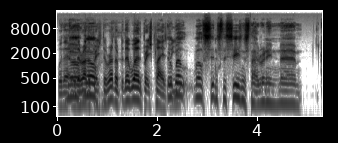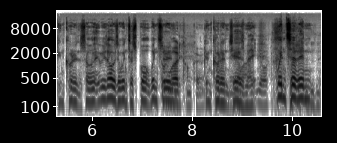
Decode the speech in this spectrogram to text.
Were there, were No, there other no. British, there were other there were the British players, but well, you, well, since the season started running um, concurrent, so it was always a winter sport. Winter Good in, word concurrent. concurrent. Yeah, cheers, well, mate. you're- Winter in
